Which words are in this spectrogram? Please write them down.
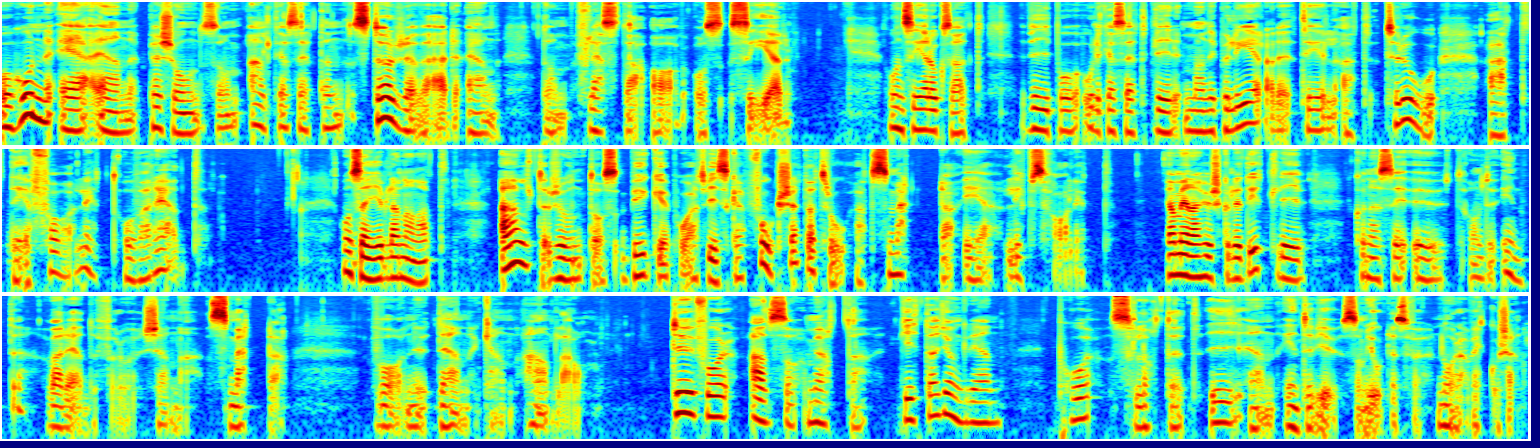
Och hon är en person som alltid har sett en större värld än de flesta av oss ser. Hon ser också att vi på olika sätt blir manipulerade till att tro att det är farligt att vara rädd. Hon säger bland annat allt runt oss bygger på att vi ska fortsätta tro att smärta är livsfarligt. Jag menar, hur skulle ditt liv kunna se ut om du inte var rädd för att känna smärta? Vad nu den kan handla om. Du får alltså möta Gita Ljunggren på slottet i en intervju som gjordes för några veckor sedan.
